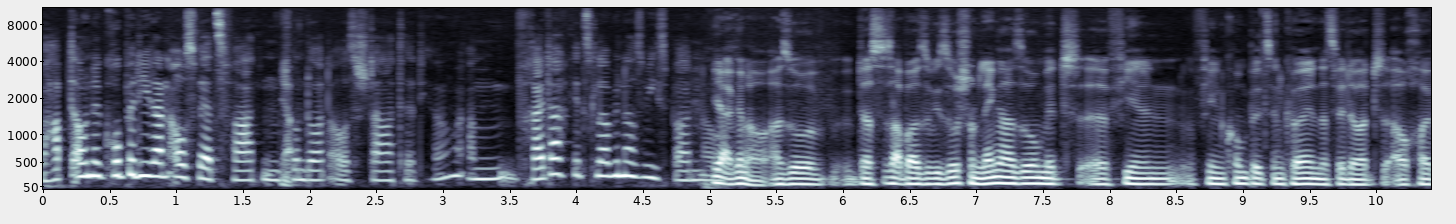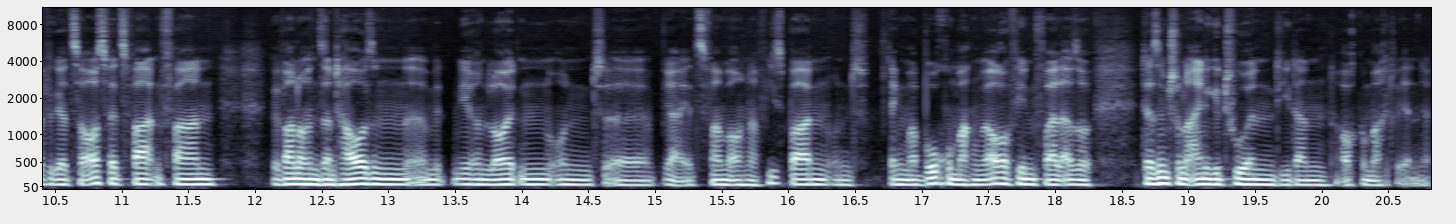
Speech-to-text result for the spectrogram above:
habt auch eine Gruppe, die dann Auswärtsfahrten ja. von dort aus startet. Ja? Am Freitag geht es, glaube ich, nach Wiesbaden auch. Ja, genau. Also das ist aber sowieso schon länger so mit äh, vielen, vielen Kumpels in Köln, dass wir dort auch häufiger zu Auswärtsfahrten fahren. Wir waren auch in Sandhausen äh, mit mehreren Leuten und äh, ja, jetzt fahren wir auch nach Wiesbaden und ich denke mal, Bochum machen wir auch auf jeden Fall. Also da sind schon einige Touren, die dann auch gemacht werden, ja.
